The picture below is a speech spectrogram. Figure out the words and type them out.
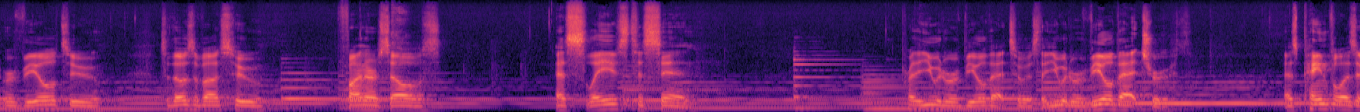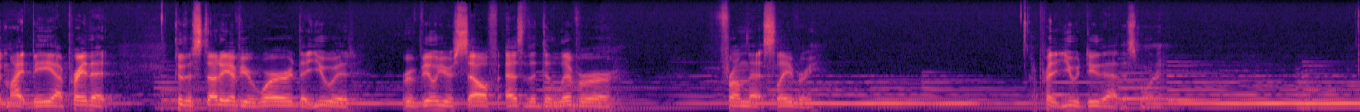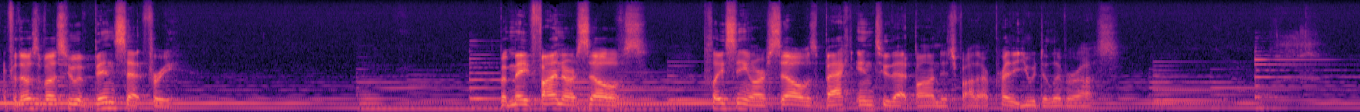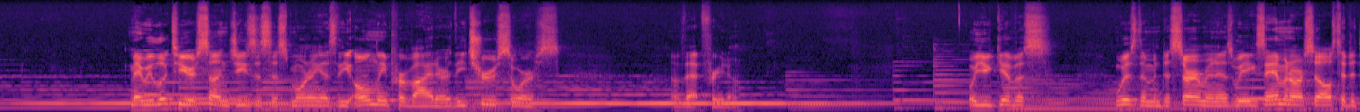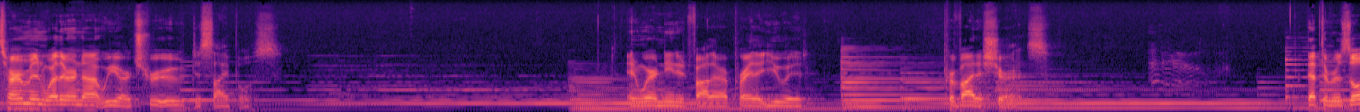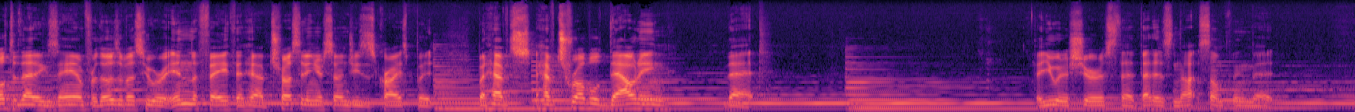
reveal to, to those of us who find ourselves as slaves to sin. Pray that you would reveal that to us, that you would reveal that truth. As painful as it might be, I pray that through the study of your word that you would reveal yourself as the deliverer from that slavery pray that you would do that this morning. And for those of us who have been set free, but may find ourselves placing ourselves back into that bondage, Father, I pray that you would deliver us. May we look to your Son, Jesus, this morning as the only provider, the true source of that freedom. Will you give us wisdom and discernment as we examine ourselves to determine whether or not we are true disciples. And where needed, Father, I pray that you would provide assurance. That the result of that exam, for those of us who are in the faith and have trusted in your Son, Jesus Christ, but, but have, have trouble doubting that, that you would assure us that that is not something that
